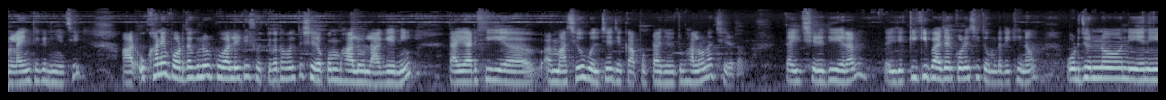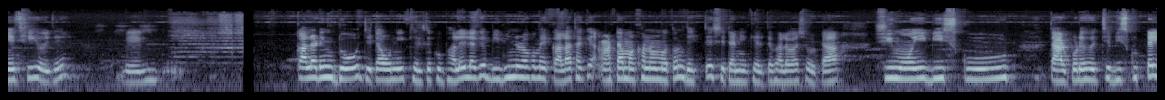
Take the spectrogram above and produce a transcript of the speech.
অনলাইন থেকে নিয়েছি। আর ওখানে পর্দাগুলোর কোয়ালিটি সত্যি কথা বলতে সেরকম ভালো লাগেনি। তাই আর কি মাসিও বলছে যে, কাপড়টা যেহেতু ভালো না, ছেড়ে দাও। তাই ছেড়ে দিয়ে এলাম। তাই যে কী কী বাজার করেছি তোমরা দেখে নাও। ওর জন্য নিয়ে নিয়েছি ওই যে কালারিং ডো যেটা উনি খেলতে খুব ভালোই লাগে। বিভিন্ন রকমের কালা থাকে, আটা মাখানোর মতন দেখতে, সেটা নিয়ে খেলতে ভালোবাসে ওটা। সিমই, বিস্কুট, তারপরে হচ্ছে বিস্কুটটাই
